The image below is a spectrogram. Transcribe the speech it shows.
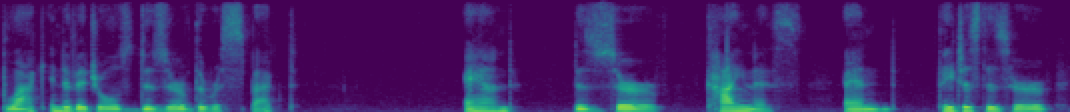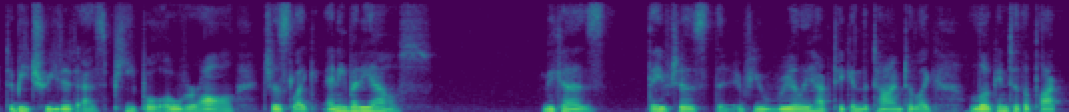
black individuals deserve the respect and deserve kindness, and they just deserve to be treated as people overall, just like anybody else. Because they've just, if you really have taken the time to like look into the black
